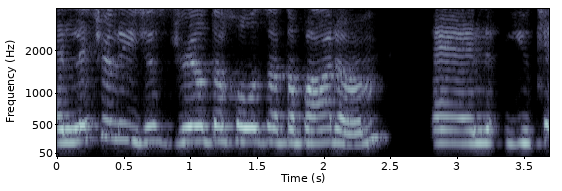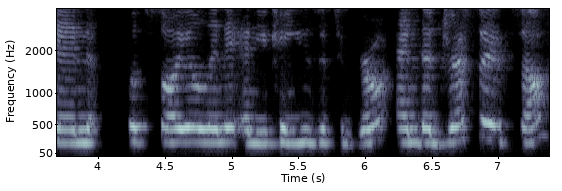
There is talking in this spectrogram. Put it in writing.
and literally just drill the holes at the bottom and you can put soil in it and you can use it to grow. And the dresser itself,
